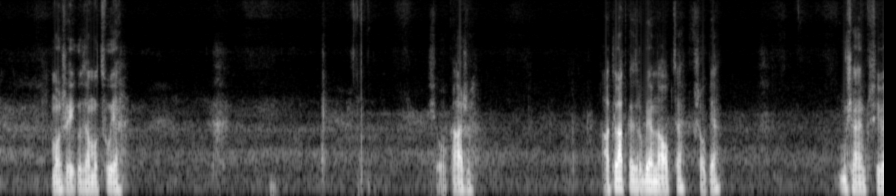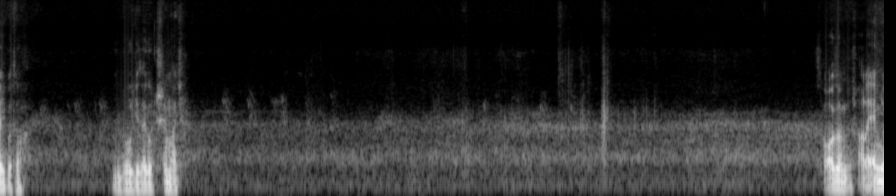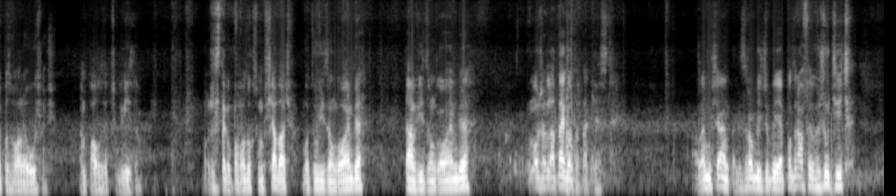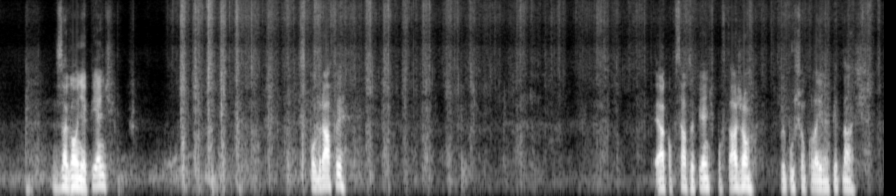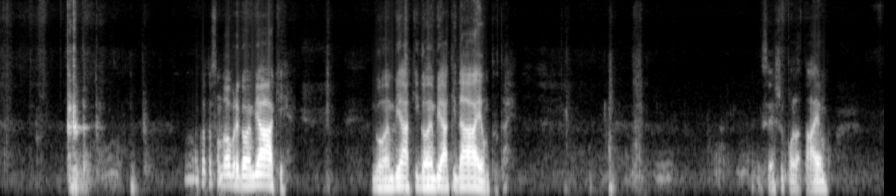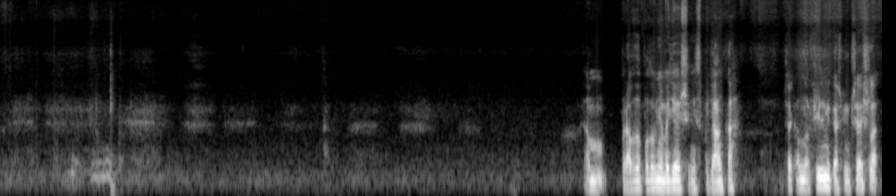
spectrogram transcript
Może i go zamocuję. Się okaże. A klatkę zrobiłem na obce w szopie. Musiałem przywieźć, bo to nie było gdzie tego trzymać. Schodzą już, ale ja im nie pozwolę usiąść. Tam pauzę przygwizdam. Może z tego powodu chcą siadać, bo tu widzą gołębie, tam widzą gołębie. Może dlatego to tak jest. Ale musiałem tak zrobić, żeby je pod rafę wyrzucić. W zagonie 5. Spod rafy. Jak obsadzę 5, powtarzam, wypuszczą kolejne 15. No to są dobre gołębiaki. Gołębiaki, gołębiaki dają tutaj. Sobie jeszcze polatają. Tam prawdopodobnie będzie jeszcze niespodzianka. Czekam na filmik, aż mi prześle.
